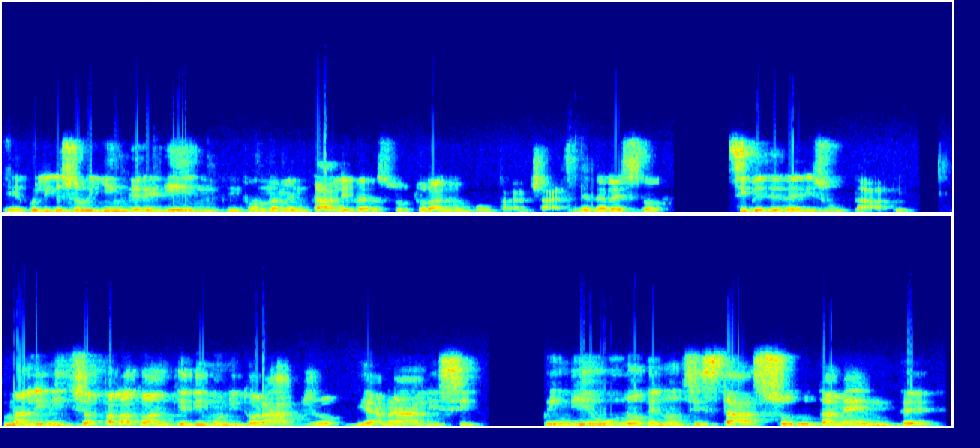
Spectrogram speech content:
eh, quelli che sono gli ingredienti fondamentali per strutturare un buon franchise, che del resto si vede dai risultati. Ma all'inizio ha parlato anche di monitoraggio, di analisi, quindi è uno che non si sta assolutamente,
